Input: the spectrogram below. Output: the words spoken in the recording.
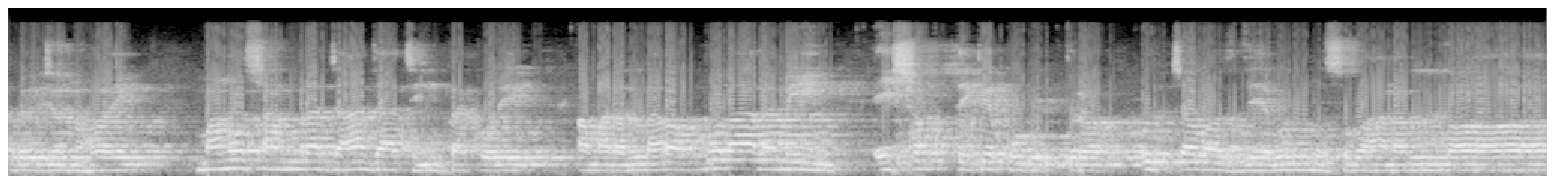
প্রয়োজন হয়, মানুষ আমরা যা যা চিন্তা করি, আমার আল্লাহ রব্বুল আলামিন এই সব থেকে পবিত্র উচ্চ আওয়াজ দিয়ে বলুন, সুবহানাল্লাহ।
